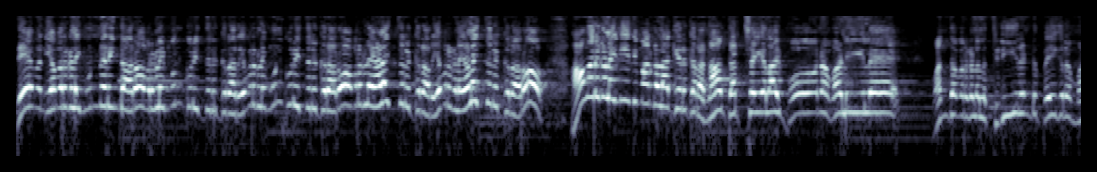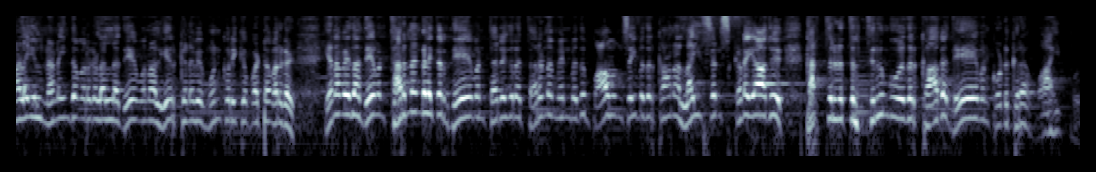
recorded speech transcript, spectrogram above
தேவன் எவர்களை முன்னறிந்தாரோ அவர்களை முன்குறித்திருக்கிறார். எவர்களை முன்குறித்திருக்கிறாரோ அவர்களை அழைத்திருக்கிறார். எவர்களை அழைத்திருக்கிறாரோ அவர்களை நீதிமான்களாக்கி இருக்கிறார் நாம் தற்செயலாய் போன வழியிலே வந்தவர்கள் அல்ல திடீரென்று பெய்கிற மழையில் நனைந்தவர்கள் அல்ல தேவனால் ஏற்கனவே முன்குறிக்கப்பட்டவர்கள். எனவேதான் தேவன் தருணங்களை தர தேவன் தருகிற தருணம் என்பது பாவம் செய்வதற்கான லைசன்ஸ் கிடையாது. கர்த்தரிடத்தில் திரும்புவதற்காக தேவன் கொடுக்கிற வாய்ப்பு.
